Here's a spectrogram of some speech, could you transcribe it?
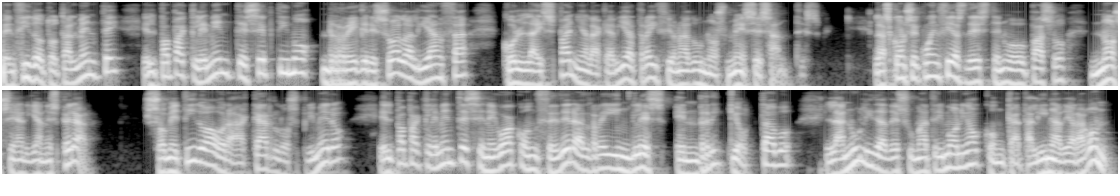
Vencido totalmente, el Papa Clemente VII regresó a la alianza con la España la que había traicionado unos meses antes. Las consecuencias de este nuevo paso no se harían esperar. Sometido ahora a Carlos I, el Papa Clemente se negó a conceder al rey inglés Enrique VIII la nulidad de su matrimonio con Catalina de Aragón,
